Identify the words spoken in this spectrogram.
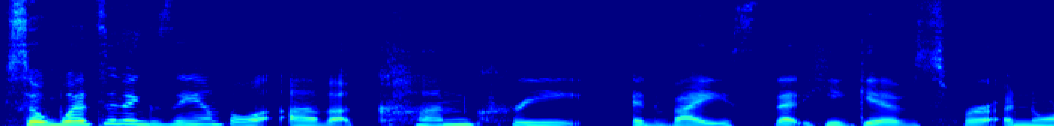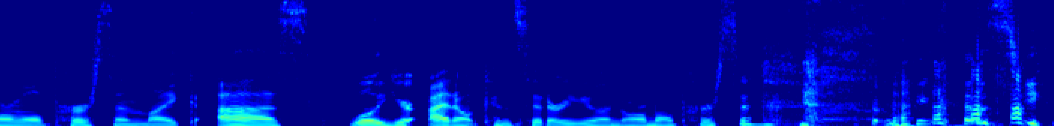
So, what's an example of a concrete advice that he gives for a normal person like us? Well, you're I don't consider you a normal person because you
